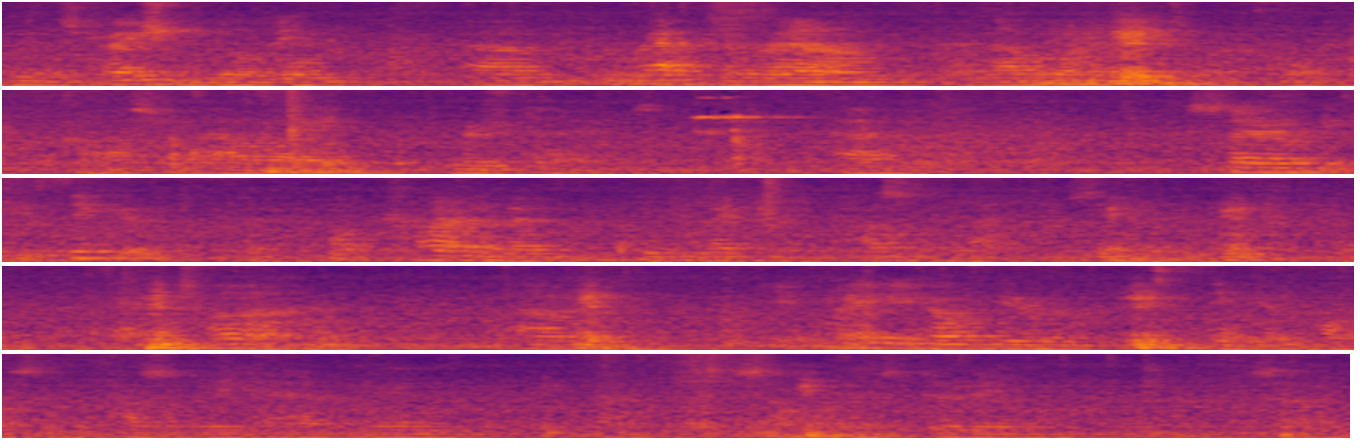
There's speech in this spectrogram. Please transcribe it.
administration building um, wrapped around another one of these what I call glass railway roof domes. Um, so if you think of, of what kind of an intellectual puzzle that presented at that time, um, it maybe help you think of what sort of puzzle we have when uh, someone is doing some of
